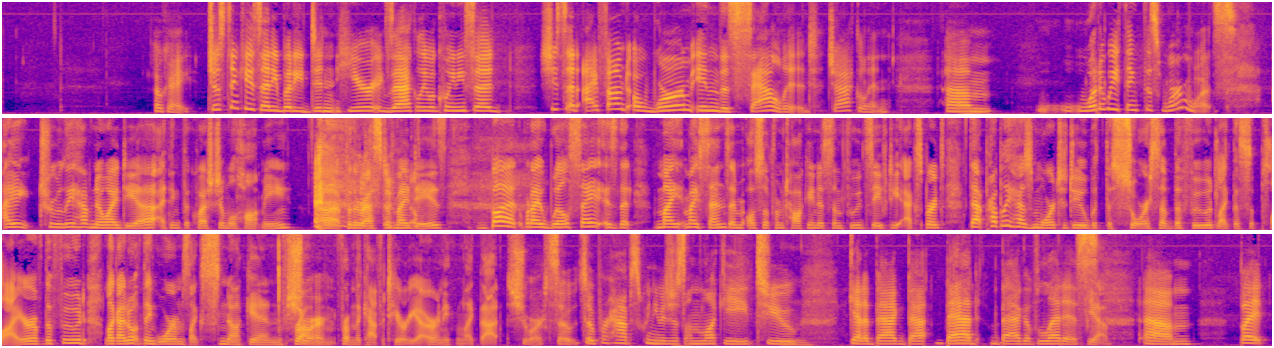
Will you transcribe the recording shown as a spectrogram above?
Okay, just in case anybody didn't hear exactly what Queenie said, she said, I found a worm in the salad. Jaclyn, um, what do we think this worm was? I truly have no idea. I think the question will haunt me uh, for the rest of my days. But what I will say is that my my sense, and also from talking to some food safety experts, that probably has more to do with the source of the food, like the supplier of the food. Like I don't think worms like snuck in from sure. from the cafeteria or anything like that. Sure. So so perhaps Queenie was just unlucky to. Mm get a bag ba- bad bag of lettuce. Yeah. Um, but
